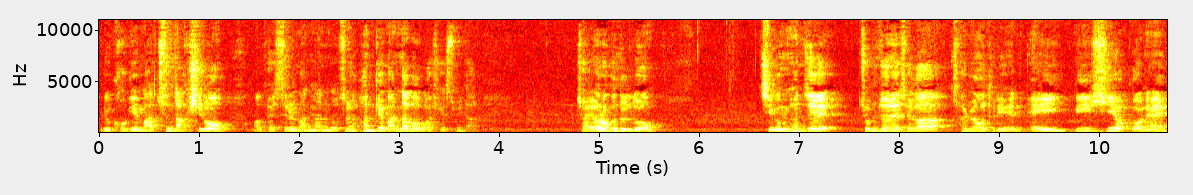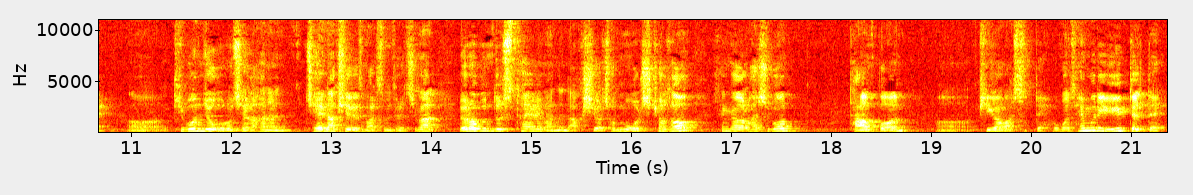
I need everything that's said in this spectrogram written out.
그리고 거기에 맞춘 낚시로 어, 베스를 만나는 것을 함께 만나보고 가시겠습니다. 자 여러분들도 지금 현재 좀 전에 제가 설명을 드린 A, B, C 여건에 어, 기본적으로 제가 하는 제 낚시에 대해서 말씀을 드렸지만 여러분들 스타일에 맞는 낚시와 접목을 시켜서 생각을 하시고 다음번 어, 비가 왔을 때 혹은 새물이 유입될 때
